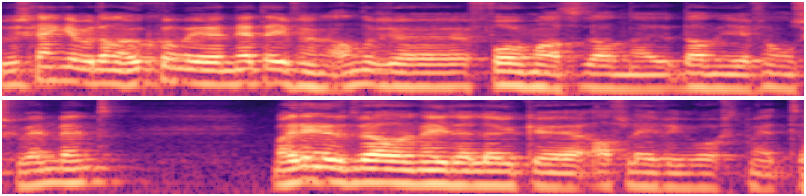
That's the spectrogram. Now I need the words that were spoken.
waarschijnlijk hebben we dan ook gewoon weer net even een ander eh, format dan, dan je van ons gewend bent. Maar ik denk dat het wel een hele leuke aflevering wordt met,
